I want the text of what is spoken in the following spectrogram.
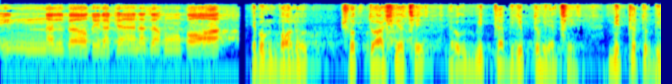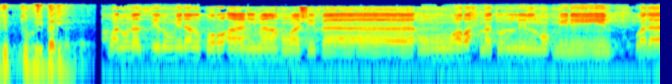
إن الباطل كان زهوقا এবং বল সত্য আসিয়াছে এবং মিথ্যা বিলুপ্ত হইয়াছে মিথ্যা তো বিলুপ্ত হইবারই وننزل من القرآن ما هو شفاء ورحمة للمؤمنين ولا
